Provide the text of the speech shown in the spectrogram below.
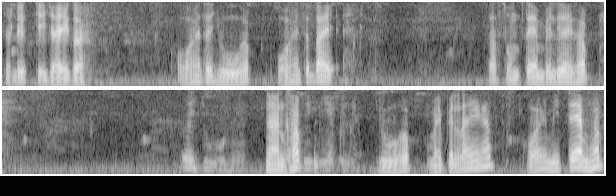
จะเล็กใหญ่ก็ขอให้ถ้าอยู่ครับ ขอให้ถ้าได้สะสมแต้มไปเรื่อยครับเอ้ยอยู่เลยงานครับ อยู่ครับไม่เป็นไรครับ ขอให้มีแต้มครับ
